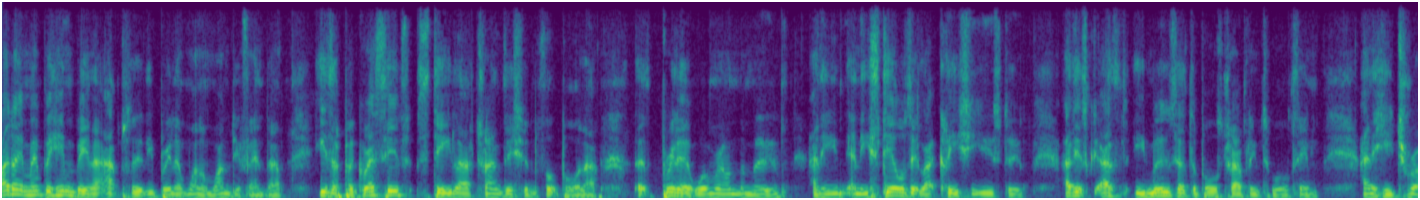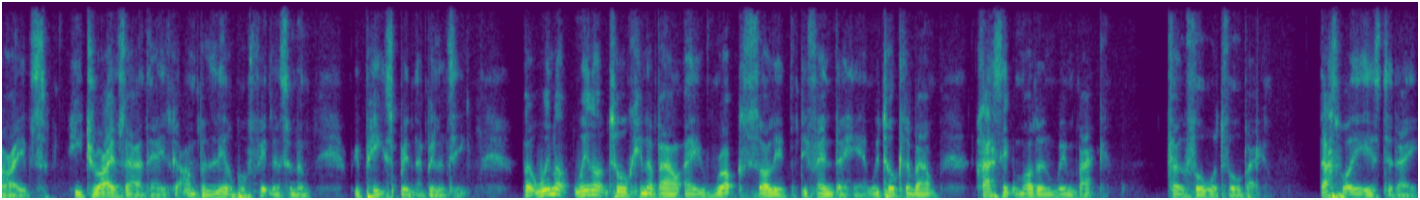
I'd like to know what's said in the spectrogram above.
I don't remember him being an absolutely brilliant one-on-one defender. He's a progressive stealer transition footballer that's brilliant when we're on the move, and he and he steals it like Clichy used to. As it's as he moves as the ball's travelling towards him, and he drives. He drives out there. He's got unbelievable fitness and repeat sprint ability. But we're not we're not talking about a rock solid defender here. We're talking about classic modern wing back, go forward fullback. That's what it is today.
